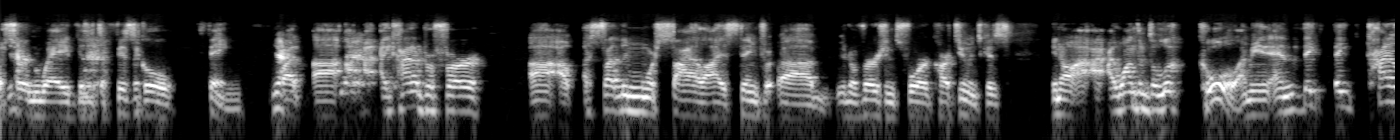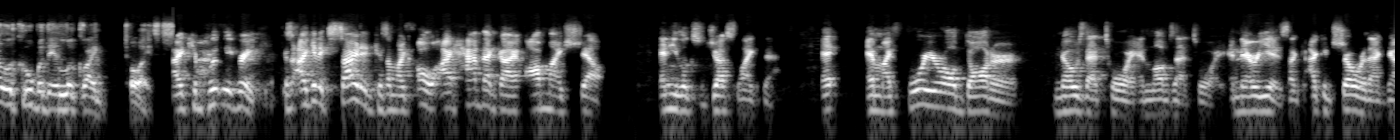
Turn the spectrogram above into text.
a Yeah. certain way because it's a physical thing. Yeah. But uh, I, I kind of prefer uh, a, a slightly more stylized thing for uh, you know versions for cartoons because you know I, I want them to look cool. I mean, and they they kind of look cool, but they look like toys. I completely agree because I get excited because I'm like, oh, I have that guy on my shelf, and he looks just like that. And, and my four-year-old daughter knows that toy and loves that toy, and there he is. Like I can show her that guy,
